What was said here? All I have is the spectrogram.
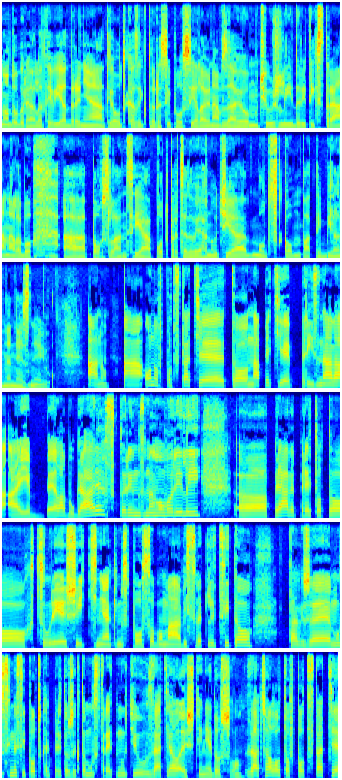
No dobre, ale tie vyjadrenia a tie odkazy, ktoré si posielajú navzájom, či už lídry tých strán alebo poslanci a podpredsedovia hnutia moc kompatibilne neznejú. Áno. A ono v podstate to napätie priznáva aj Bela Bugár, s ktorým sme hovorili. Práve preto to chcú riešiť nejakým spôsobom a vysvetliť si to takže musíme si počkať, pretože k tomu stretnutiu zatiaľ ešte nedošlo. Začalo to v podstate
